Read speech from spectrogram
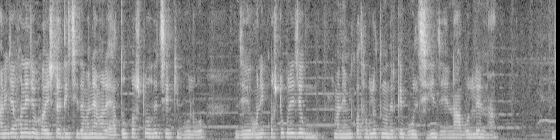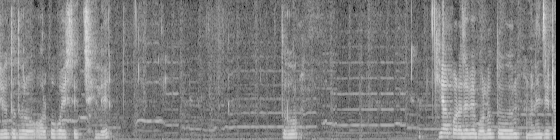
আমি যখন এই যে ভয়েসটা দিচ্ছি, তার মানে আমার এত কষ্ট হচ্ছে, কি বলব? যে অনেক কষ্ট করে যে মানে আমি কথাগুলো তোমাদেরকে বলছি, যে না বললে না। যেহেতু ধরো অল্প বয়সের ছেলে, তো কী আর করা যাবে বলো তো? মানে যেটা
